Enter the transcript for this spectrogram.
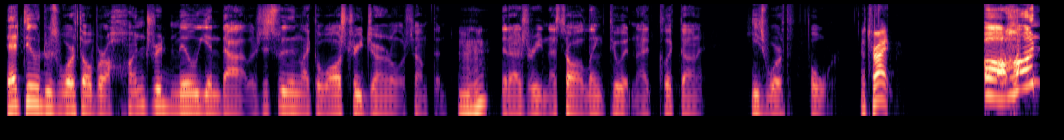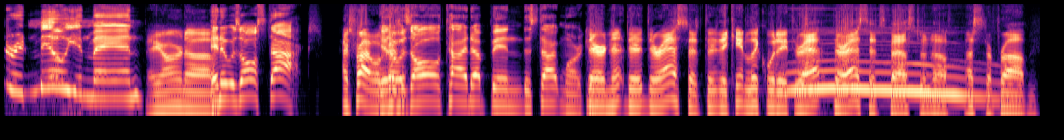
That dude was worth over a hundred million dollars. This was in like the Wall Street Journal or something mm -hmm. that I was reading. I saw a link to it and I clicked on it. He's worth four. That's right. A hundred million, man. They aren't. Uh, and it was all stocks. That's right. Well, it was all tied up in the stock market. Their their their assets. They can not liquidate their their assets fast enough. That's their problem.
